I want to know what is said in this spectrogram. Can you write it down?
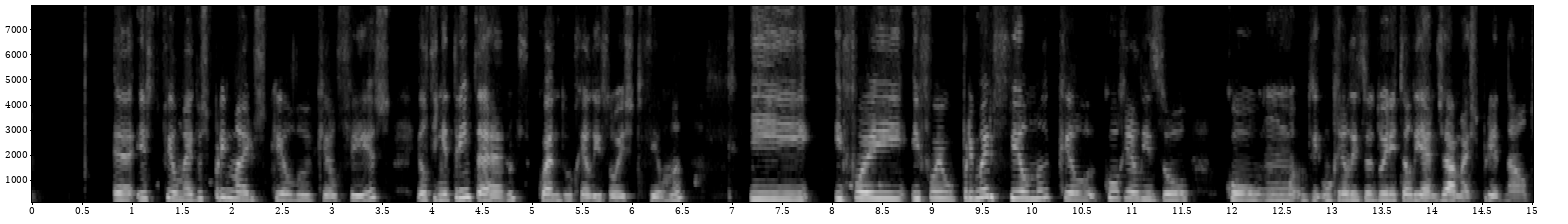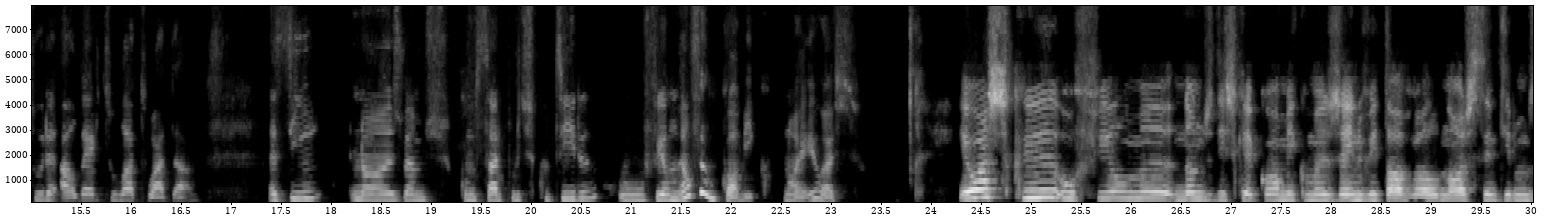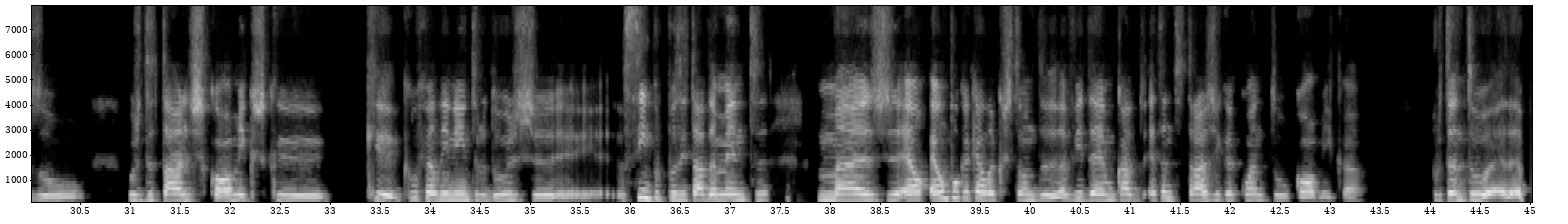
Uh, este filme é dos primeiros que ele, que ele fez. Ele tinha 30 anos quando realizou este filme e, e, foi, e foi o primeiro filme que ele co-realizou com um, realizador italiano já mais experiente na altura, Alberto Latuada. Assim, nós vamos começar por discutir o filme. É um filme cómico, não é? Eu acho. Eu acho que o filme não nos diz que é cómico, mas é inevitável nós sentirmos o, os detalhes cómicos que, que, que o Fellini introduz, eh, sim, propositadamente, mas é, é um pouco aquela questão de a vida é um bocado, é tanto trágica quanto cómica. Portanto, eh,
